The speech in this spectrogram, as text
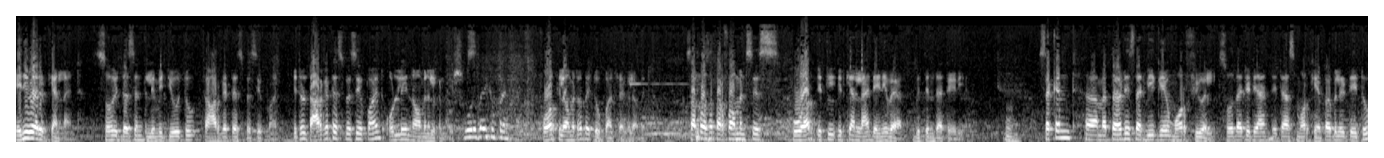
anywhere it can land so it doesn't limit you to target a specific point. It will target a specific point only in nominal conditions. 4 by 2.5. 4 kilometer by 2.5 kilometer. Suppose the performance is poor it, will, it can land anywhere within that area. Second uh, method is that we gave more fuel so that it, has- it has more capability to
